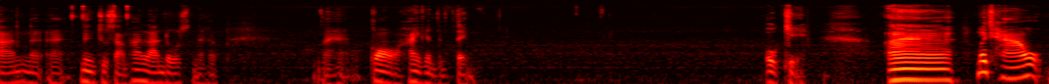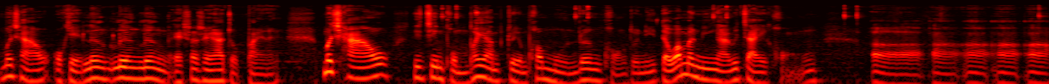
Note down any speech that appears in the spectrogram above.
ล้านนะฮะหนึ่งจุดสามห้าล้านโดสนะครับนะฮะก็ให้กันเต็มๆโอเคอ่าเมื่อเช้าเมื่อเช้าโอเคเรื่องเรื่องเรื่องเอสเซจบไปนะเมื่อเช้าจริงๆ ผมพยายามเตรียมข้อมูลเรื่องของตัวนี้ แต่ว่ามันมีงานวิจัยของเอ่อเอ่อเอ่อเอ่อเอ่อ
